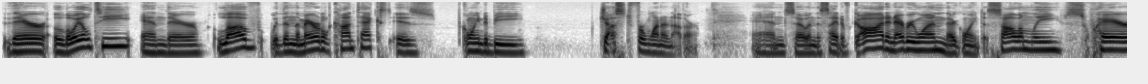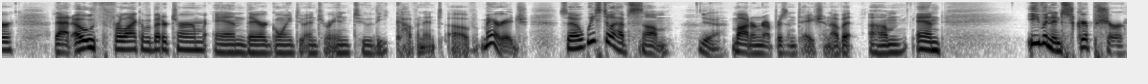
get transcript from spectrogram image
their loyalty and their love within the marital context is going to be just for one another. And so, in the sight of God and everyone, they're going to solemnly swear that oath, for lack of a better term, and they're going to enter into the covenant of marriage. So, we still have some Yeah. modern representation of it. Um, and even in scripture,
